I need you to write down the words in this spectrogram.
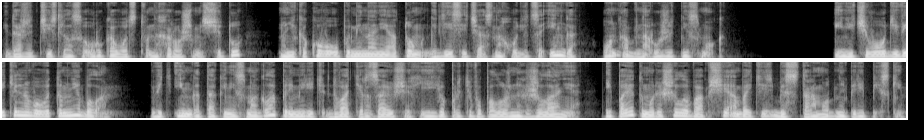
и даже числился у руководства на хорошем счету, но никакого упоминания о том, где сейчас находится Инга, он обнаружить не смог. И ничего удивительного в этом не было, ведь Инга так и не смогла примирить два терзающих ее противоположных желания, и поэтому решила вообще обойтись без старомодной переписки.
